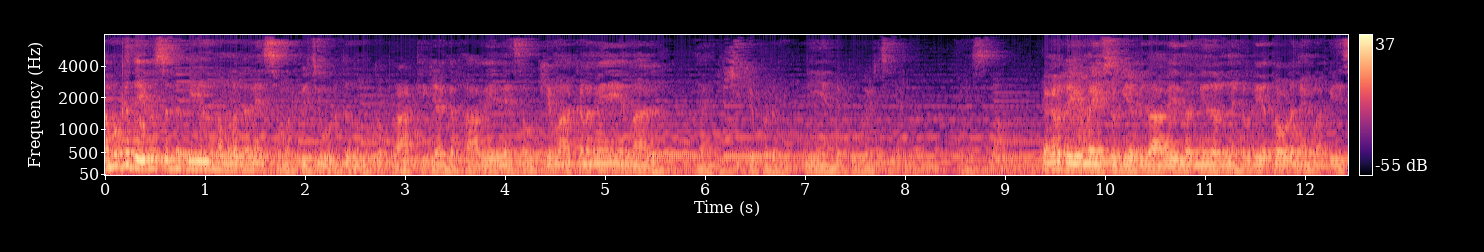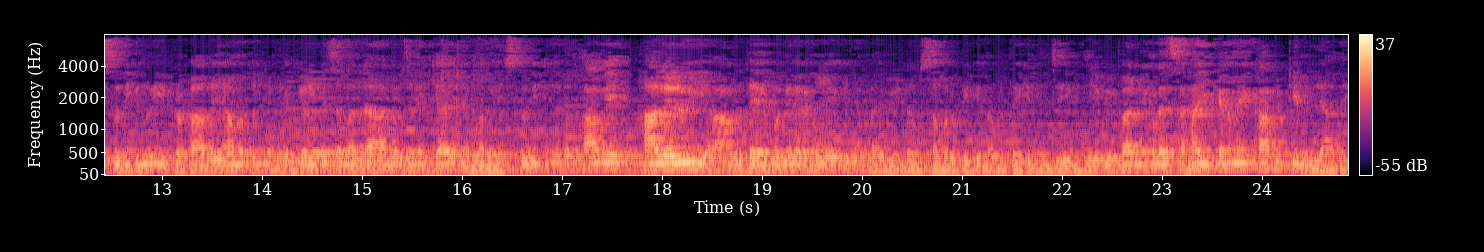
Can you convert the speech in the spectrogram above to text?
നമുക്ക് ദൈവസന്നിധിയിൽ നമ്മൾ തന്നെ സമർപ്പിച്ചു കൊടുത്ത് നമുക്ക് പ്രാർത്ഥിക്കാൻ കഥാവേനെ സൗഖ്യമാക്കണമേ. എന്നാൽ ഞാൻ രക്ഷിക്കപ്പെടും നീ എന്റെ പുകഴ്ചയാണ്. ഞങ്ങളുടെ ദൈവമേ സുഖിയ പിതാവേ നന്ദി നിറഞ്ഞ ഹൃദയത്തോടെ ഞങ്ങൾ അങ്ങേ സ്തുതിക്കുന്നു. ഈ പ്രഭാതയാമത്തിൽ ഞങ്ങളെ കേൾപ്പിച്ച നല്ല ആലോചനയ്ക്കായി ഞങ്ങൾ സ്തുതിക്കുന്ന കർത്താവെ. ഹാലലുയി അവിടുത്തെ പൊന്നുകരങ്ങളിലേക്ക് ഞങ്ങളെ വീണ്ടും സമർപ്പിക്കുന്നു. അവിടുത്തെ ഹിതം ചെയ്ത് ജീവിപ്പാൻ ഞങ്ങളെ സഹായിക്കണമേ. കാപട്യമില്ലാതെ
